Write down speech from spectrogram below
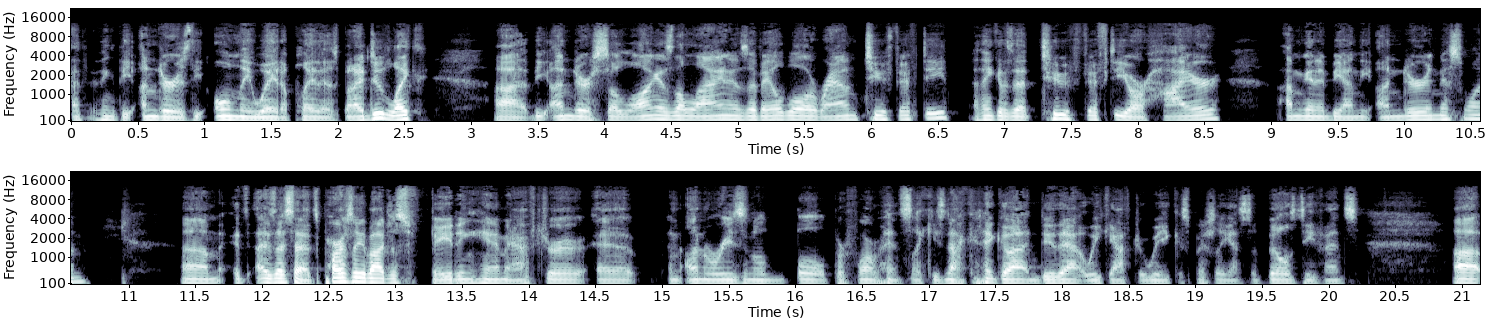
I think the under is the only way to play this, but I do like uh, the under so long as the line is available around 250. I think if it's at 250 or higher, I'm going to be on the under in this one. Um, as I said, it's partially about just fading him after a, an unreasonable performance. Like he's not going to go out and do that week after week, especially against the Bills defense. Uh,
